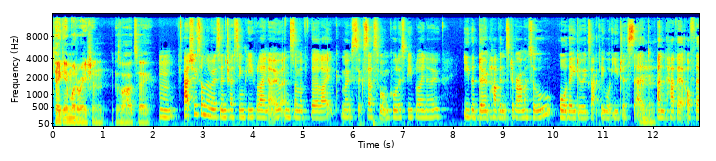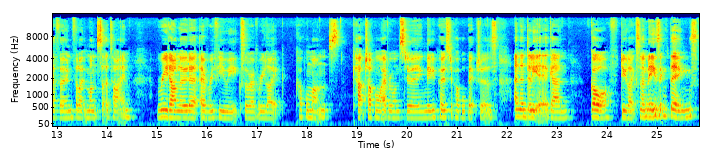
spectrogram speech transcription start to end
take it in moderation is what I would say. Mm. Actually, some of the most interesting people I know and some of the like most successful and coolest people I know either don't have Instagram at all or they do exactly what you just said mm. and have it off their phone for like months at a time, re-download it every few weeks or every like couple months, catch up on what everyone's doing, maybe post a couple pictures and then delete it again, go off, do like some amazing things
